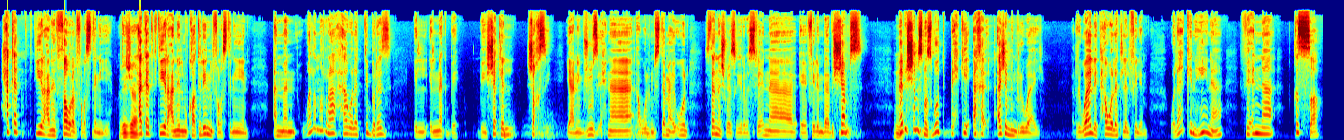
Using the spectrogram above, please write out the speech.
حكت كثير عن الثورة الفلسطينية. رجال. حكت كثير عن المقاتلين الفلسطينيين. أما ولا مرة حاولت تبرز ال- النكبة بشكل شخصي. يعني بجوز إحنا أو المستمع يقول استنى شوي صغيرة بس في عنا آه، فيلم باب الشمس. باب الشمس مزبوط بيحكي أخ... أجا من رواية الرواية اللي تحولت للفيلم. ولكن هنا في عنا قصة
